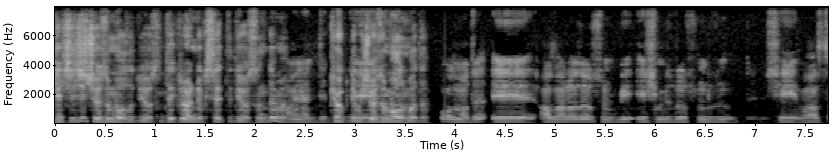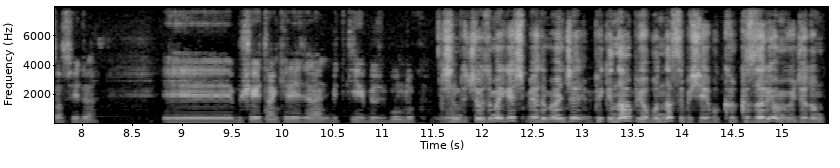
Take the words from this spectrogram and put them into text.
geçici çözüm oldu diyorsun. Tekrar nüksetti diyorsun değil mi? Aynen. Köklü bir e, çözüm olmadı. olmadı. E, Allah razı olsun bir eşimiz dostumuzun şeyi vasıtasıyla e, bu şeytan keleği denen bitkiyi biz bulduk. Şimdi çözüme geçmeyelim. Önce peki ne yapıyor bu? Nasıl bir şey bu? Kı- Kızarıyor mu vücudun?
